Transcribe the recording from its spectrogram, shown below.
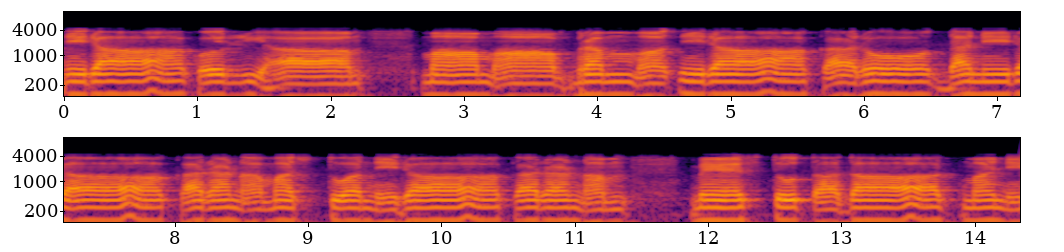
निराकुर्यां मा मा ब्रह्म निराकरोदनिराकरणमस्त्वनिराकरणं मेस्तु तदात्मनि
